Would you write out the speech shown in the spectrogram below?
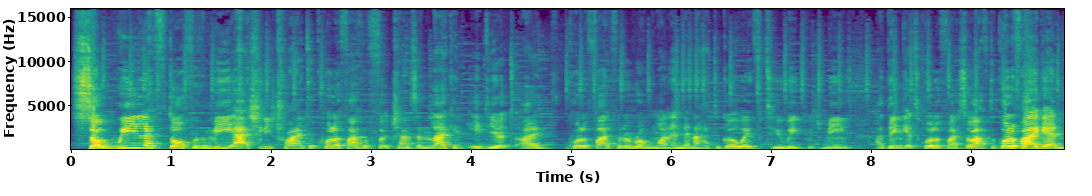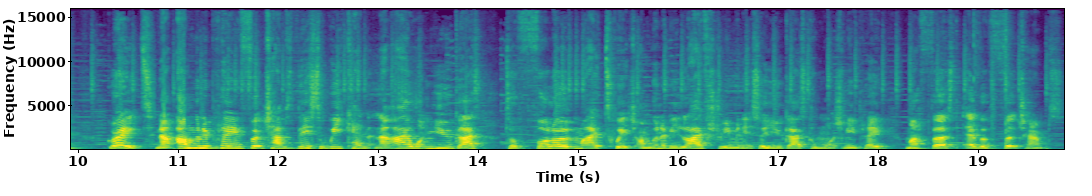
So we left off with me actually trying to qualify for FUT champs and like an idiot I qualified for the wrong one and then I had to go away for two weeks which means I didn't get to qualify so I have to qualify again. Great. Now I'm going to be playing FUT champs this weekend. Now I want you guys to follow my Twitch. I'm going to be live streaming it so you guys can watch me play my first ever FUT champs.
